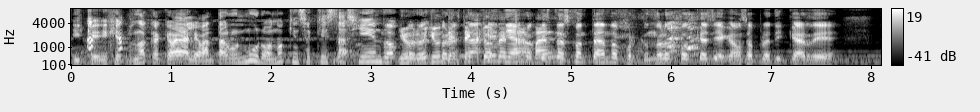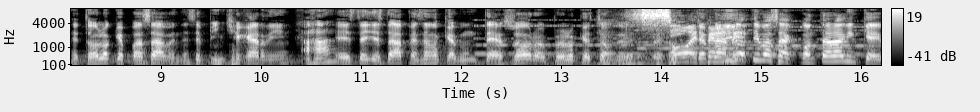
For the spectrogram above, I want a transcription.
y que dije, pues no creo que vaya a levantar un muro, ¿no? ¿Quién sabe qué está haciendo? No, pero, pero está genial lo que estás contando porque uno de los podcasts llegamos a platicar de, de todo lo que pasaba en ese pinche jardín. Ajá. Este, yo estaba pensando que había un tesoro, pero lo que estamos... Sí. No, espérame. te ibas a contar a alguien que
